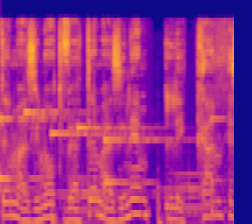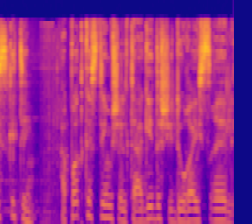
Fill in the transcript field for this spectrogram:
אתן מאזינות ואתם מאזינים לכאן הסכתים, הפודקאסטים של תאגיד השידור הישראלי.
